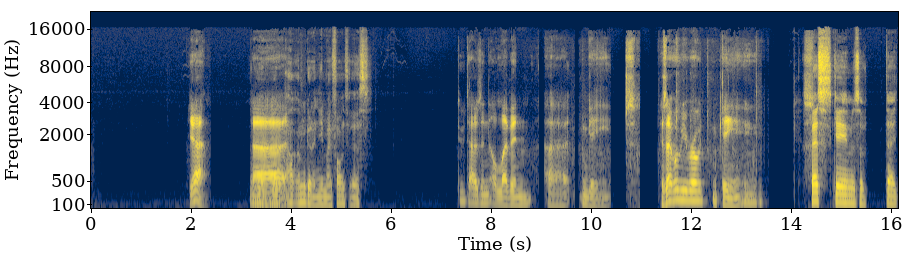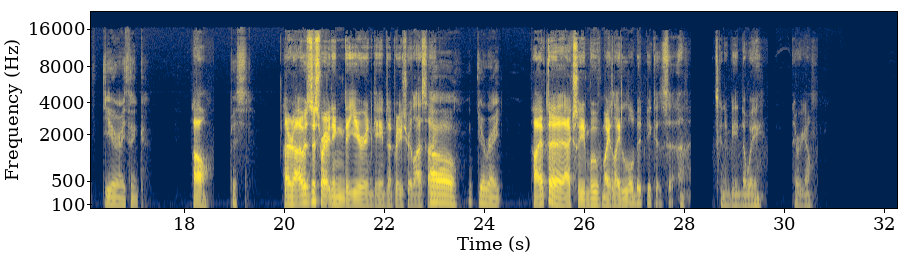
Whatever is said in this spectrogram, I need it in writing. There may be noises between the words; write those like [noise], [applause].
Yeah. I'm, gonna, uh, I'm, gonna need my phone for this. 2011 uh games. Is that what we wrote? Games. Best games of that year, I think. Oh, Best. I don't know. I was just writing the year in games. I'm pretty sure last time. Oh, you're right. I have to actually move my light a little bit because uh, it's gonna be in the way. There we go.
